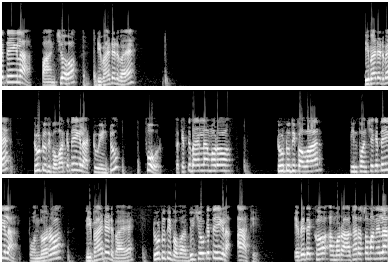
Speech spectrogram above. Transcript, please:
কেতে হয়ে পাঁচ divided by divided by 2 to the power कितने गला 2 इनटू 4 तो कितने बाहर ला हमरो 2 टू द पावर 3 पंचे कितने गला 15 divided by 2 to the power 2 चौ कितने गला 8 एबे देखो हमरो आधार समान हैला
